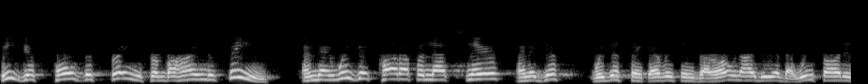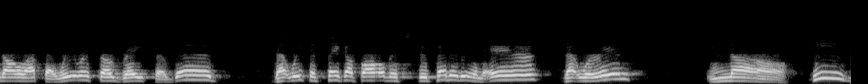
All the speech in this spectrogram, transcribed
He just pulls the strings from behind the scenes. And then we get caught up in that snare and it just, we just think everything's our own idea, that we thought it all up, that we were so great, so good, that we could think up all this stupidity and error that we're in. No. He's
